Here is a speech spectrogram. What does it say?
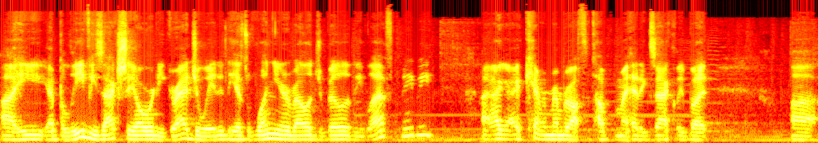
Uh, he I believe he's actually already graduated. He has one year of eligibility left, maybe. I, I- can't remember off the top of my head exactly, but uh,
